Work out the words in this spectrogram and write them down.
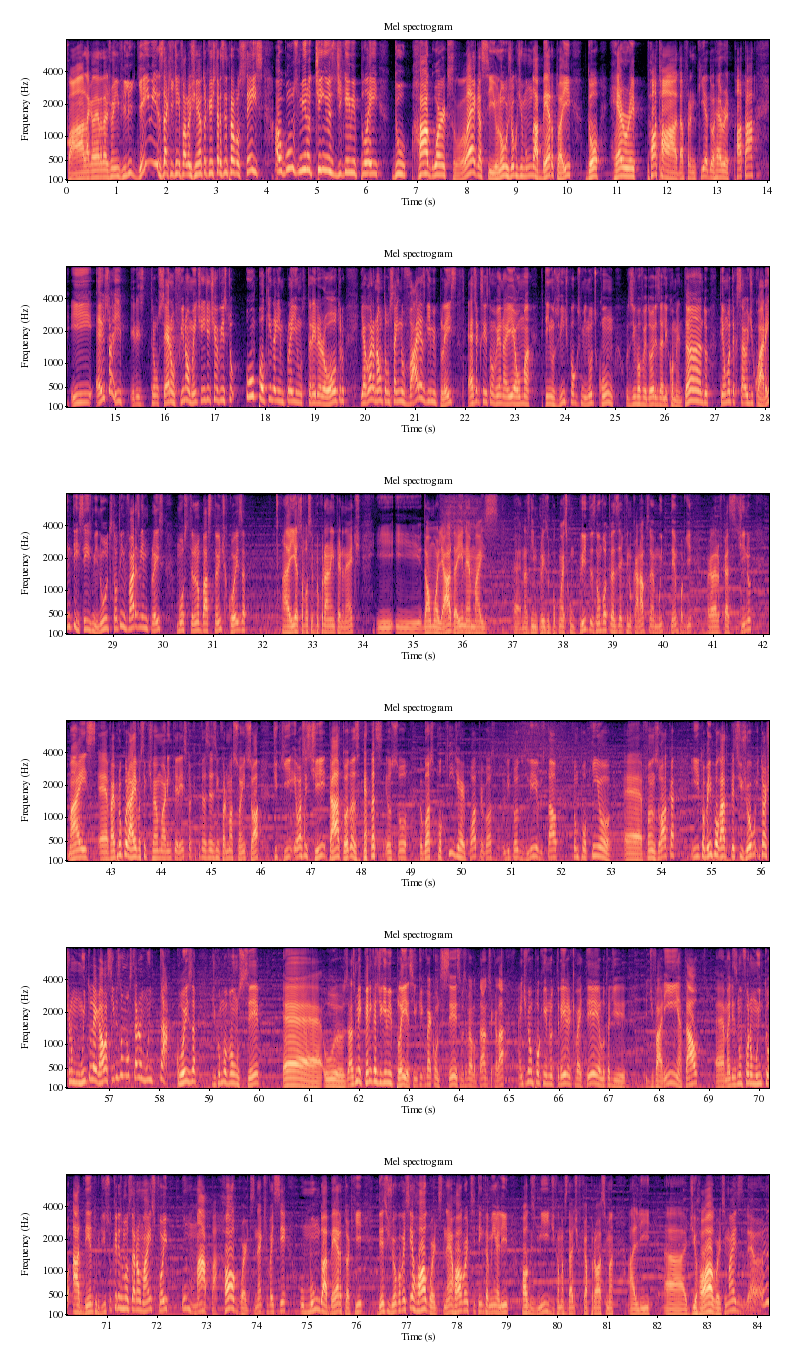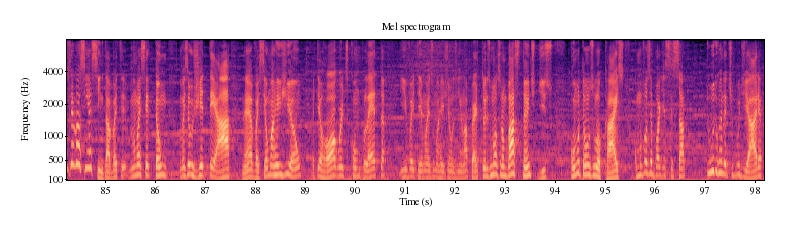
Fala galera da Joinville Games, aqui quem fala é o Jean, tô aqui hoje trazendo pra vocês alguns minutinhos de gameplay do Hogwarts Legacy, o novo jogo de mundo aberto aí do Harry Potter, da franquia do Harry Potter. E é isso aí, eles trouxeram finalmente, a gente já tinha visto um pouquinho da gameplay, um trailer ou outro, e agora não, estão saindo várias gameplays. Essa que vocês estão vendo aí é uma que tem uns 20 e poucos minutos com os desenvolvedores ali comentando, tem uma que saiu de 46 minutos, então tem várias gameplays mostrando bastante coisa. Aí é só você procurar na internet e, e dar uma olhada aí, né, mais é, nas gameplays um pouco mais compridas. Não vou trazer aqui no canal, porque senão é muito tempo aqui pra galera ficar assistindo. Mas é, vai procurar aí, você que tiver um maior interesse, tô aqui pra trazer as informações só de que eu assisti, tá? Todas elas. Eu sou. Eu gosto um pouquinho de Harry Potter, eu gosto, li todos os livros e tal. Sou um pouquinho é, fanzoca. E tô bem empolgado pra esse jogo e tô achando muito legal. Assim, eles não mostraram muita coisa de como vão ser é, os, as mecânicas de gameplay, assim, o que, que, vai acontecer, se você vai lutar, não sei o que lá. A gente vê um pouquinho no trailer que vai ter, luta de, de varinha e tal. É, mas eles não foram muito adentro disso. O que eles mostraram mais foi o mapa, Hogwarts, né? Que vai ser o mundo aberto aqui desse jogo, vai ser Hogwarts, né? Hogwarts e tem também ali Hogsmeade, que é uma cidade que fica próxima ali uh, de Hogwarts. Mas é um negocinho assim, tá? Vai ter, não vai ser tão... Não vai ser o GTA, né? Vai ser uma região, vai ter Hogwarts completa e vai ter mais uma regiãozinha lá perto. Então eles mostram bastante disso, como estão os locais, como você pode acessar tudo quanto é tipo de área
